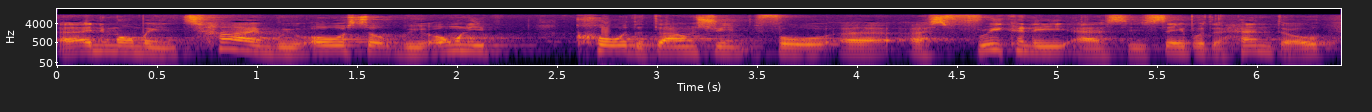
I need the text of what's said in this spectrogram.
at any moment in time, we also we only call the downstream for uh, as frequently as it's able to handle,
